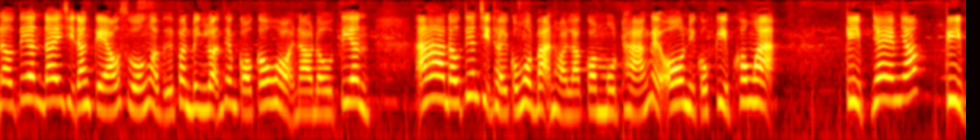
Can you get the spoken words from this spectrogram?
đầu tiên đây chị đang kéo xuống Ở dưới phần bình luận xem có câu hỏi nào đầu tiên. À đầu tiên chị thấy có một bạn hỏi là Còn một tháng để ôn thì có kịp không ạ? Kịp nha em nhá kịp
